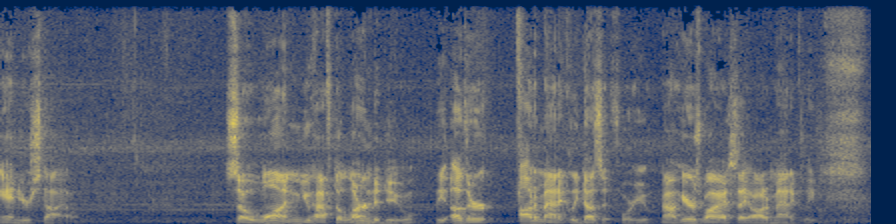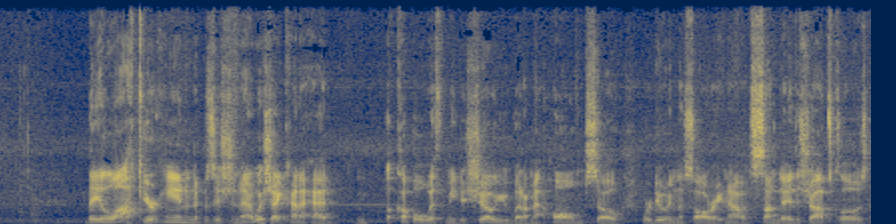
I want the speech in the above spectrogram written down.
and your style. So, one you have to learn to do, the other automatically does it for you. Now, here's why I say automatically they lock your hand in a position. I wish I kind of had a couple with me to show you, but I'm at home, so we're doing this all right now. It's Sunday, the shop's closed.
